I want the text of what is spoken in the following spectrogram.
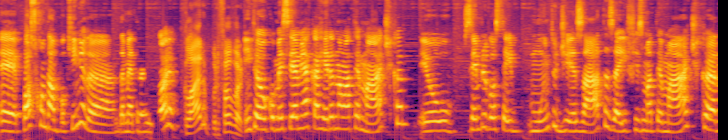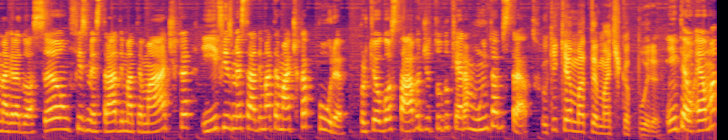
É, posso contar um pouquinho da, da minha trajetória? Claro, por favor. Então, eu comecei a minha carreira na matemática. Eu sempre gostei muito de exatas, aí fiz matemática na graduação, fiz mestrado em matemática e fiz mestrado em matemática pura, porque eu gostava de tudo que era muito abstrato. O que, que é matemática pura? Então, é uma,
